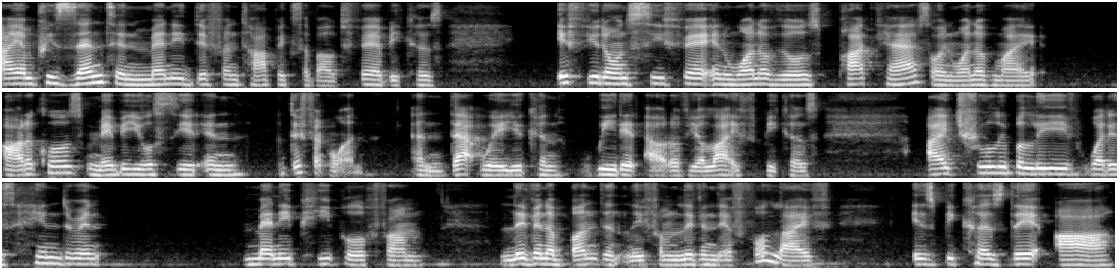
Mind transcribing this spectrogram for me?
I am presenting many different topics about fear because if you don't see fear in one of those podcasts or in one of my articles, maybe you'll see it in a different one. And that way you can weed it out of your life because I truly believe what is hindering many people from living abundantly, from living their full life, is because they are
